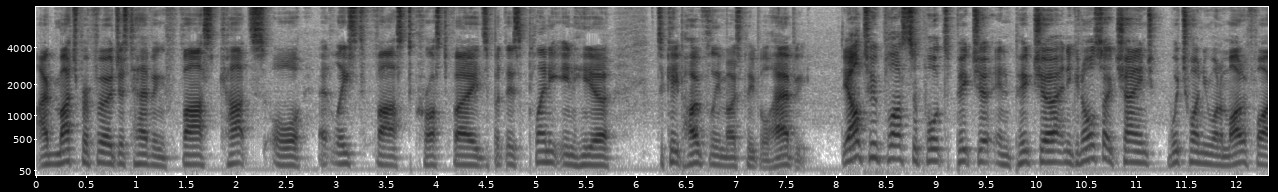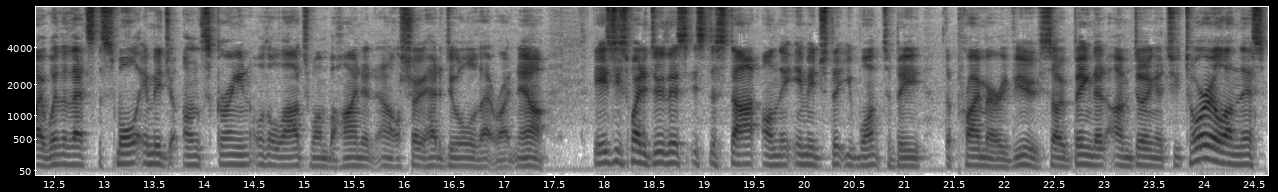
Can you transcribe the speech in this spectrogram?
I much prefer just having fast cuts or at least fast crossfades, but there's plenty in here to keep hopefully most people happy. The L2 Plus supports picture-in-picture, -picture, and you can also change which one you want to modify, whether that's the small image on screen or the large one behind it, and I'll show you how to do all of that right now. The easiest way to do this is to start on the image that you want to be the primary view. So being that I'm doing a tutorial on this,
